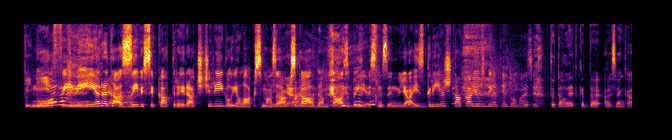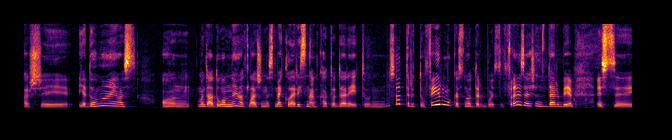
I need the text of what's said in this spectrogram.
finiera. No finiera. Tās zivis ir katra ir atšķirīga, lielākas, mazākas. Jā. Kādam tās bija, es nezinu, jāizgriež tā, kā jūs bijāt iedomājusies. Tur tā lieta, kad eh, es vienkārši iedomājos, Un man tā doma neatlaiž, un es meklēju risinājumu, kā to darīt. Un es atradu firmu, kas nodarbojas ar frēzēšanas darbiem. Es e,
